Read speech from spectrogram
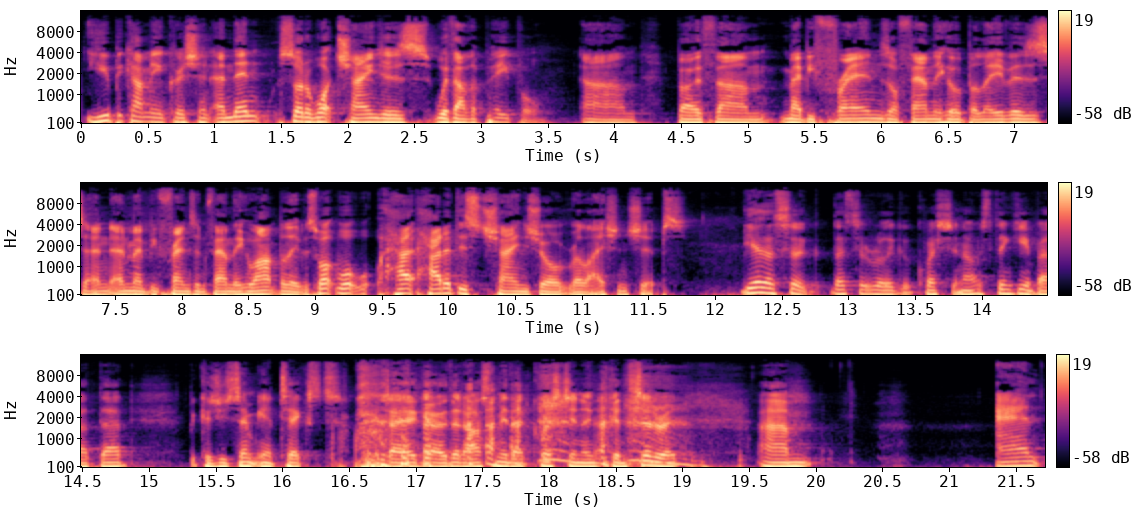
you becoming a Christian, and then sort of what changes with other people um, both um, maybe friends or family who are believers, and, and maybe friends and family who aren't believers. What, what how, how did this change your relationships? Yeah, that's a that's a really good question. I was thinking about that because you sent me a text a day ago that asked me that question and consider it. Um, and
